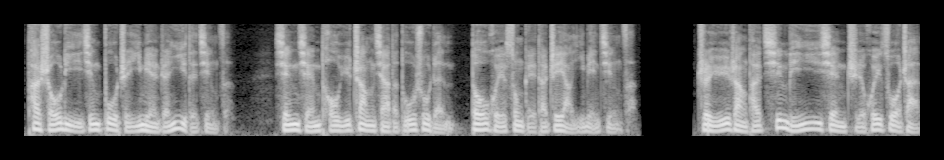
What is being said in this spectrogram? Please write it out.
他手里已经不止一面仁义的镜子。先前投于帐下的读书人都会送给他这样一面镜子。至于让他亲临一线指挥作战，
